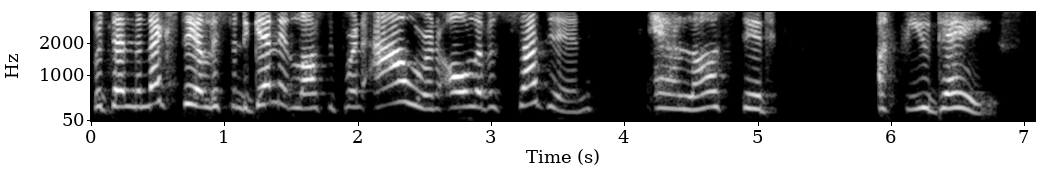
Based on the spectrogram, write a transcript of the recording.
But then the next day I listened again, it lasted for an hour, and all of a sudden, it lasted a few days,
